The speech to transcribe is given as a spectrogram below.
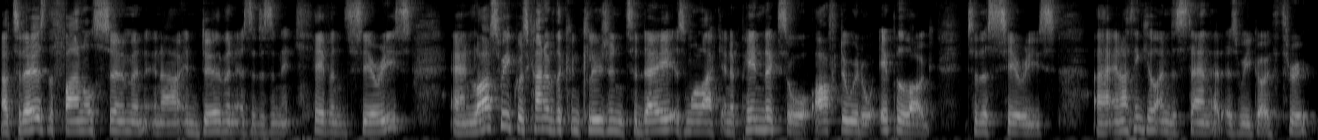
Now, today is the final sermon in our In Durban as it is in Heaven series. And last week was kind of the conclusion. Today is more like an appendix or afterword or epilogue to this series. Uh, and I think you'll understand that as we go through.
